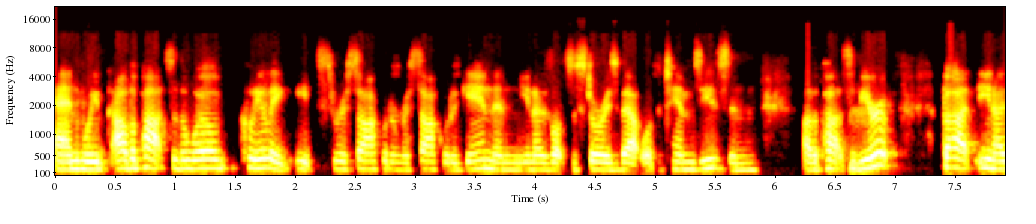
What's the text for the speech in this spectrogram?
And with other parts of the world, clearly it's recycled and recycled again. And, you know, there's lots of stories about what the Thames is and other parts of mm. Europe. But, you know,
